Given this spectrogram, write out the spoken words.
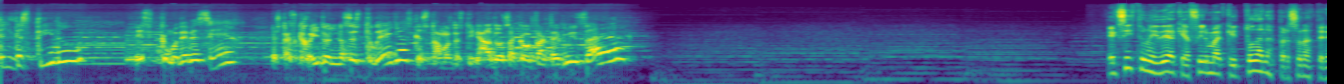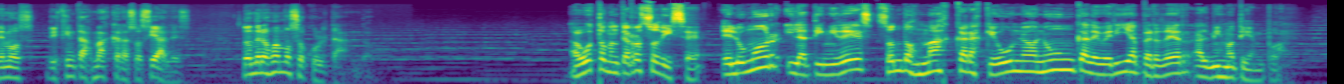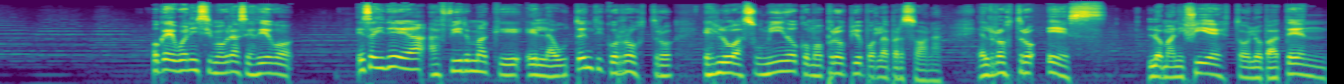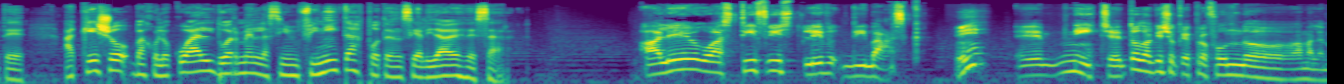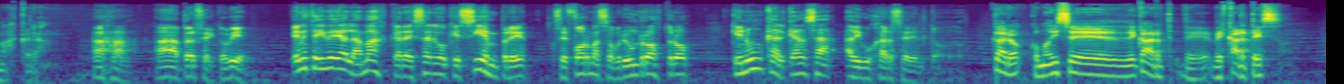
es el destino. Es como debe ser. Está escrito en las estrellas que estamos destinados a confraternizar. Existe una idea que afirma que todas las personas tenemos distintas máscaras sociales, donde nos vamos ocultando. Augusto Monterroso dice, el humor y la timidez son dos máscaras que uno nunca debería perder al mismo tiempo. Ok, buenísimo, gracias Diego. Esa idea afirma que el auténtico rostro es lo asumido como propio por la persona. El rostro es lo manifiesto, lo patente, aquello bajo lo cual duermen las infinitas potencialidades de ser. Alego a ist live die Basque. ¿Eh? Eh, Nietzsche, todo aquello que es profundo ama la máscara. Ajá, ah, perfecto, bien. En esta idea la máscara es algo que siempre se forma sobre un rostro que nunca alcanza a dibujarse del todo. Claro, como dice Descartes, de Descartes,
